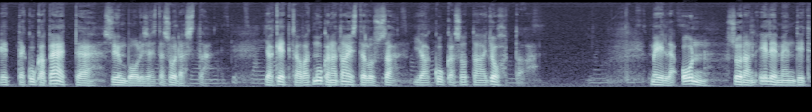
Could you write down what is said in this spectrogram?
että kuka päättää symbolisesta sodasta ja ketkä ovat mukana taistelussa ja kuka sotaa johtaa. Meillä on sodan elementit,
